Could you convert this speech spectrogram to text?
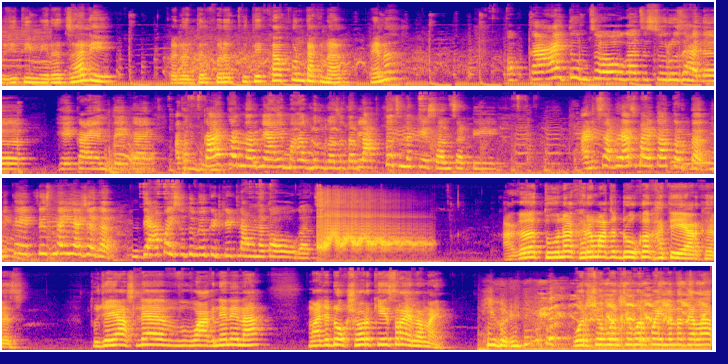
तुझी ती मेहनत झाली का नंतर परत तू ते कापून टाकणार आहे ना? अहो, काय तुमचं उगाच सुरू झालं? हे काय आणि ते काय? आता काय करणार मी आहे महाग मुलगाचं तर लागतच ना केसांसाठी. आणि सगळ्याच बायका करतात. मी काही एकटीच नाही या जगात. द्या पैसे तुम्ही किटकिट लावू नका हो उगाच. अगं तू ना खरं माझं डोकं खाते यार खरंच. तुझ्या या असल्या वागण्याने ना माझ्या डोक्यावर केस राहिला नाही. वर्ष वर्षभर पहिल्यांदा त्याला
